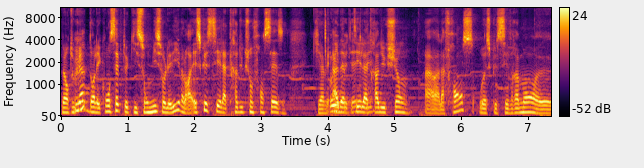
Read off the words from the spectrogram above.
mais en tout Mhm. cas dans les concepts qui sont mis sur les livres. Alors est-ce que c'est la traduction française qui avait Oui, adapté la oui. traduction à la France ou est-ce que c'est vraiment euh,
